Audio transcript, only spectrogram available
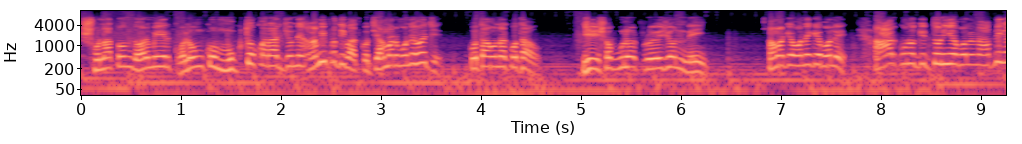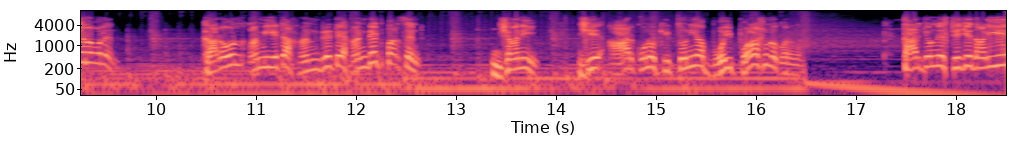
সনাতন ধর্মের কলঙ্ক মুক্ত করার জন্য আমি প্রতিবাদ করছি। আমার মনে হয়েছে, কোথাও না কোথাও, যে এসবগুলোর প্রয়োজন নেই। আমাকে অনেকে বলে, আর কোনো কীর্তনীয় বলেন আপনি কেন বলেন? কারণ আমি এটা হান্ড্রেডে হান্ড্রেড পার্সেন্ট জানি যে আর কোনো কীর্তনিয়া বই পড়াশুনো করে না। তার জন্য স্টেজে দাঁড়িয়ে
